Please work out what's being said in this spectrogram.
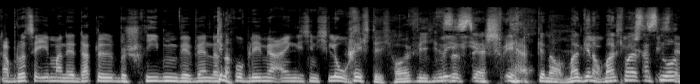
Aber du hast ja eben an der Dattel beschrieben, wir werden das genau. Problem ja eigentlich nicht los. Richtig, häufig ist es sehr schwer. Genau, Man, genau. manchmal ist es nur,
